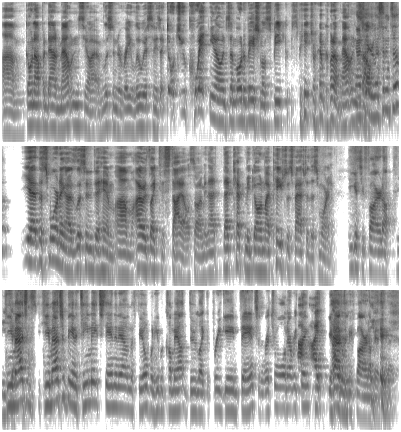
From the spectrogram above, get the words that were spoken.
um, going up and down mountains. You know, I'm listening to Ray Lewis, and he's like, "Don't you quit!" You know, and some motivational speak speech when I'm going up mountains. That's so, what you're listening to. Yeah, this morning I was listening to him. Um, I always liked his style, so I mean that that kept me going. My pace was faster this morning. He gets you fired up. Can you imagine? Can you imagine being a teammate standing out in the field when he would come out and do like the pregame dance and ritual and everything? I, I you have I, to be fired up after that.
